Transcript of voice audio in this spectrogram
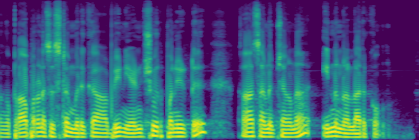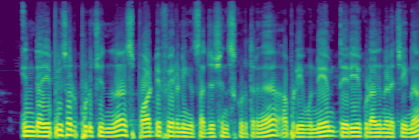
அங்கே ப்ராப்பரான சிஸ்டம் இருக்கா? அப்படின்னு என்ஷூர் பண்ணிவிட்டு காசு அனுப்பிச்சாங்கன்னா இன்னும் நல்லாயிருக்கும் இந்த எபிசோட் பிடிச்சிருந்ததுன்னா ஸ்பாட்டிஃபைல நீங்கள் சஜஷன்ஸ் கொடுத்துருங்க. அப்படி உங்கள் நேம் தெரியக்கூடாதுன்னு நினச்சிங்கன்னா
